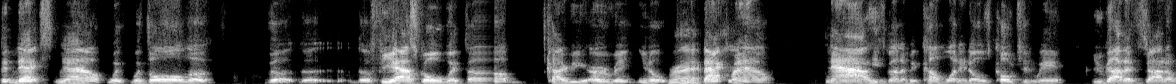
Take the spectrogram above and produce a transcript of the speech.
the Nets now with with all the the the, the fiasco with um Kyrie Irving, you know, in the background, now he's gonna become one of those coaches where you gotta try to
